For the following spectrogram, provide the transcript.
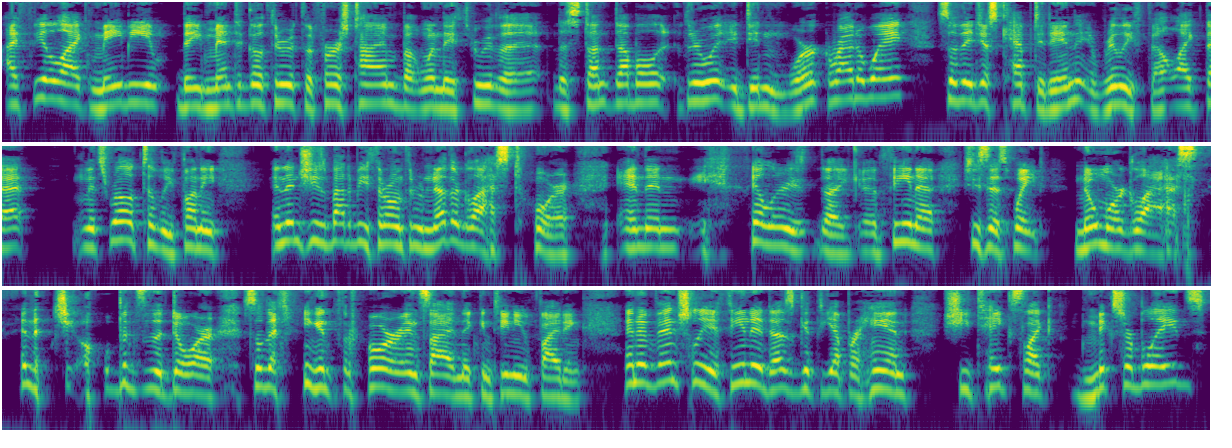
I feel like maybe they meant to go through it the first time, but when they threw the, the stunt double through it, it didn't work right away. So they just kept it in. It really felt like that. It's relatively funny. And then she's about to be thrown through another glass door. And then Hilary's like, Athena, she says, wait, no more glass. And then she opens the door so that she can throw her inside and they continue fighting. And eventually Athena does get the upper hand. She takes like mixer blades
